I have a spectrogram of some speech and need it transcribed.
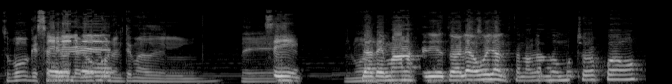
Supongo que salió a la luz Eh, con el tema del... de- Sí. la demás de toda la abuela, que están hablando mucho del juego.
